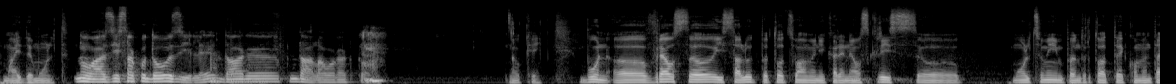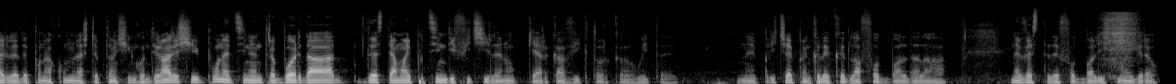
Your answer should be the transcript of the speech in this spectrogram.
mai de mult? Nu, a zis acum două zile, dar da, la ora actuală. Ok. Bun, uh, vreau să îi salut pe toți oamenii care ne-au scris. Uh, Mulțumim pentru toate comentariile de până acum, le așteptăm și în continuare și puneți-ne întrebări, dar de astea mai puțin dificile, nu chiar ca Victor, că uite, ne pricepem cât de cât la fotbal, dar la neveste de fotbaliști mai greu.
